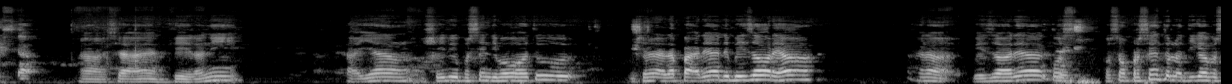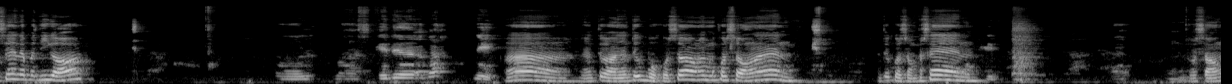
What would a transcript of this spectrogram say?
Siap. Ha, siap kan. Okey, lah ni ha, yang schedule persen di bawah tu macam mana nak dapat dia ada beza dia. Ana beza dia kos, 0% tolak 3% dapat 3. Uh, schedule apa? Ni. Ha, yang tu yang tu buh kosong memang kosong lah kan. Itu 0%. Okay. Hmm, Kosong.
